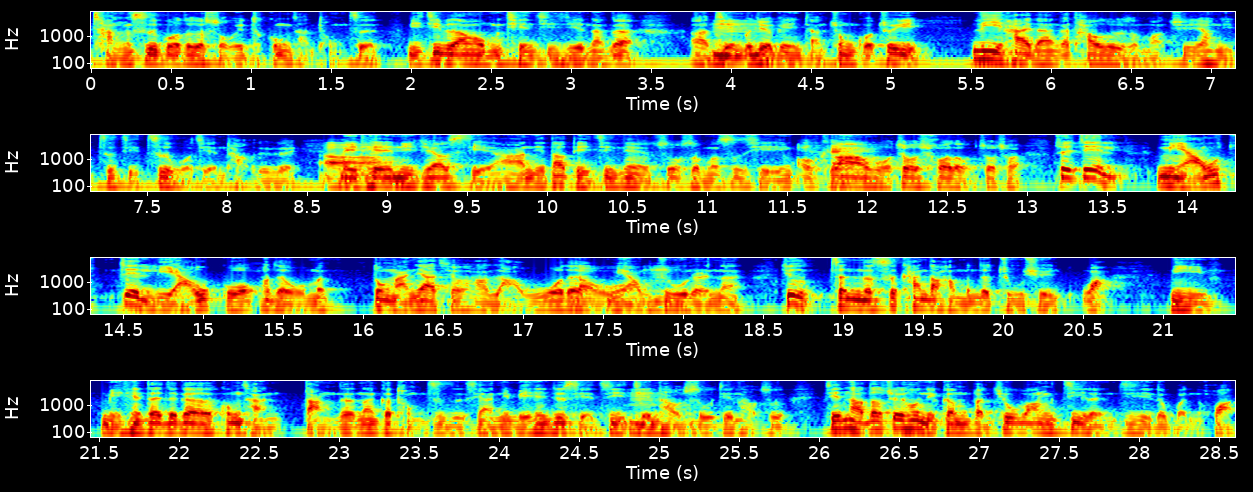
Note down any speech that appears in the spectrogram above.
尝试过这个所谓的共产统治。你记不记得我们前几集那个啊节目就跟你讲，中国最。厉害的那个套路是什么？就让你自己自我检讨，对不对？每天你就要写啊，你到底今天有做什么事情？OK 啊，我做错了，我做错了。所以这苗这辽国或者我们东南亚叫他老挝的苗族人呢，就真的是看到他们的族群哇！你每天在这个共产党的那个统治之下，你每天就写自己检讨书，检讨书，检讨到最后，你根本就忘记了你自己的文化。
